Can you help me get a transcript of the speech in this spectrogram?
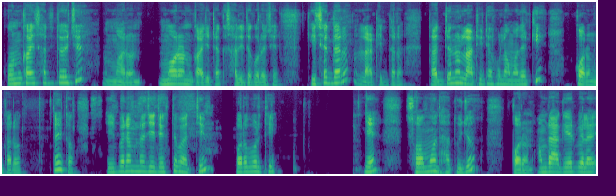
কোন কাজ সাধিত হয়েছে? মারণ, মরণ কাজ এটাকে সাধিত করেছে। কিসের দ্বারা? লাঠির দ্বারা। তার জন্য লাঠিটা হলো আমাদের কি? করণকারক। তাই তো? এইবার আমরা যে দেখতে পাচ্ছি, পরবর্তী যে সমধাতুজ করণ আমরা আগের বেলায়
